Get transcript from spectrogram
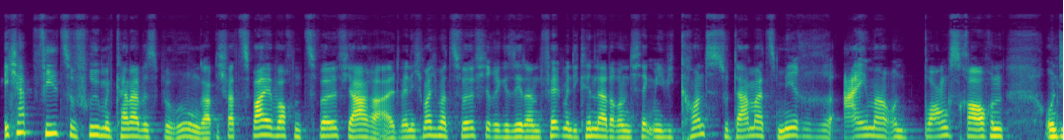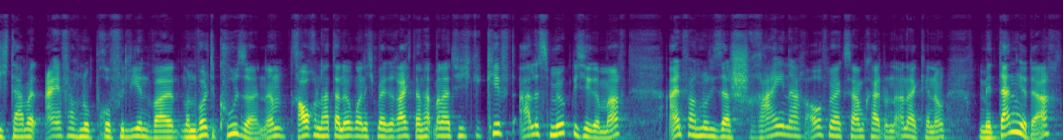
ich habe viel zu früh mit Cannabis Berührung gehabt. Ich war zwei Wochen zwölf Jahre alt. Wenn ich manchmal Zwölfjährige sehe, dann fällt mir die Kinnlade und ich denke mir, wie konntest du damals mehrere Eimer und Bongs rauchen und dich damit einfach nur profilieren, weil man wollte cool sein. Ne? Rauchen hat dann irgendwann nicht mehr gereicht. Dann hat man natürlich gekifft, alles Mögliche gemacht. Einfach nur dieser Schrei nach Aufmerksamkeit und Anerkennung. Mir dann gedacht,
